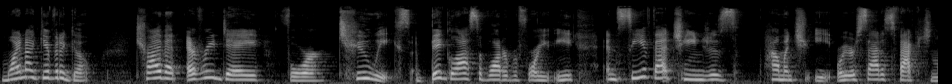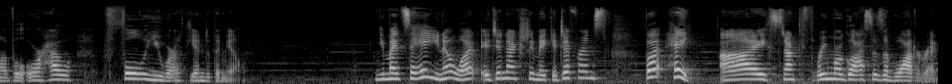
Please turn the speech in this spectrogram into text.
Why not give it a go? Try that every day for two weeks, a big glass of water before you eat, and see if that changes how much you eat or your satisfaction level or how full you are at the end of the meal. You might say, hey, you know what? It didn't actually make a difference, but hey, I snuck three more glasses of water in.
